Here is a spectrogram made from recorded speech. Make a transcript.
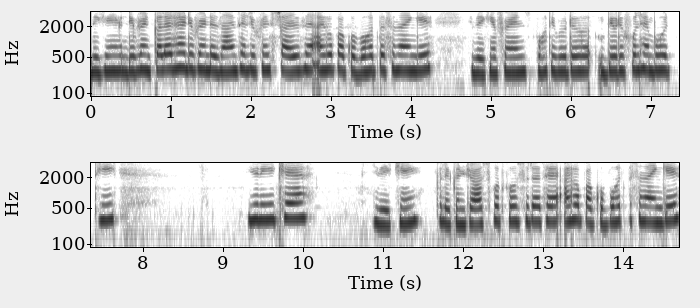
देखिए डिफरेंट कलर हैं डिफरेंट डिज़ाइन हैं डिफरेंट स्टाइल्स हैं। आई होप आपको बहुत पसंद आएँगे। देखिए फ्रेंड्स बहुत ही ब्यूटीफुल हैं, बहुत ही यूनिक है। ये देखें कलर कंट्रास्ट बहुत खूबसूरत है। आई होप आपको बहुत पसंद आएँगे।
